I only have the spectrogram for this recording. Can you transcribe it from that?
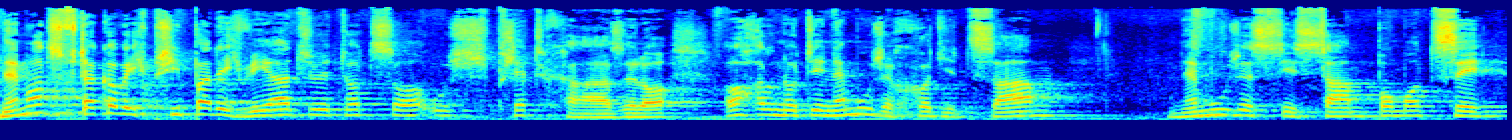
Nemoc v takových případech vyjadřuje to, co už předcházelo. Ochrnutý nemůže chodit sám, nemůže si sám pomoci,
